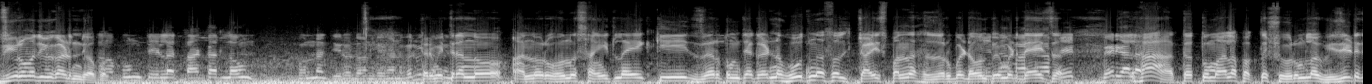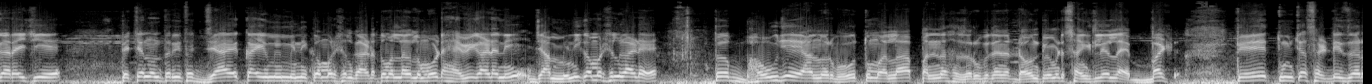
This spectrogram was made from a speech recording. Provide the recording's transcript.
झिरोमध्ये बी काढून देऊ आपण. आपण त्याला ताकद लावून पुन्हा झिरो डाऊन पेमेंट तर मित्रांनो अनुभवनं सांगितलंय की जर तुमच्याकडनं होत नसेल चाळीस पन्नास हजार रुपये डाऊन पेमेंट द्यायचं भेट भेट घाला. हा तर तुम्हाला फक्त शोरूमला व्हिजिट करायची आहे. त्याच्यानंतर इथं ज्या काही मी मिनी कमर्शियल गाड्या तुम्हाला मोठ्या हॅवी गाड्या नाही ज्या मिनी कमर्शियल गाड्या आहे तर भाऊ जे अनवर भाऊ तुम्हाला पन्नास हजार रुपये त्यांना डाऊन पेमेंट सांगितलेलं आहे. बट ते तुमच्यासाठी जर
